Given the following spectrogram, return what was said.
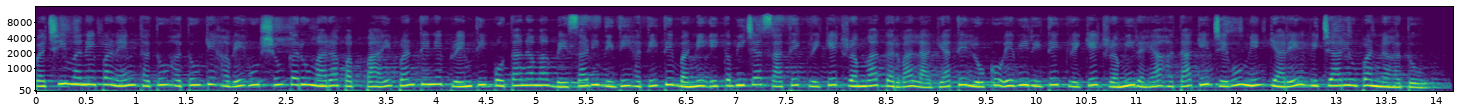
પછી મને પણ એમ થતું હતું કે હવે હું શું કરું? મારા પપ્પાએ પણ તેને પ્રેમથી પોતાનામાં બેસાડી દીધી હતી. તે બંને એકબીજા સાથે ક્રિકેટ રમવા કરવા લાગ્યા. તે લોકો એવી રીતે ક્રિકેટ રમી રહ્યા હતા કે જેવું મેં ક્યારેય વિચાર્યું પણ ન હતું.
